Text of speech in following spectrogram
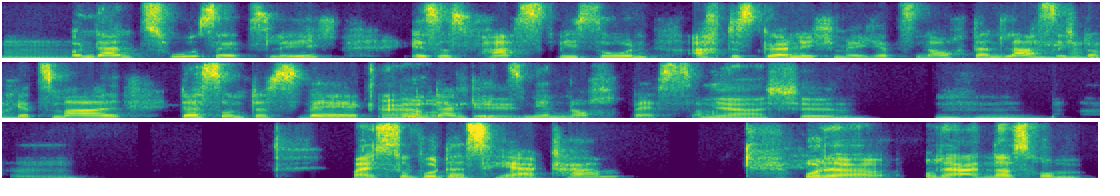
Hm. Und dann zusätzlich ist es fast wie so ein, ach, das gönne ich mir jetzt noch, dann lasse ich mhm. doch jetzt mal das und das weg ja, und dann okay. geht es mir noch besser. Ja, schön. Mhm. Mhm. Weißt du, wo das herkam? Oder, oder andersrum,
